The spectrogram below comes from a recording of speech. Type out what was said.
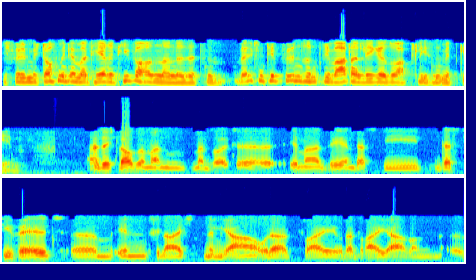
ich will mich doch mit der Materie tiefer auseinandersetzen, welchen Tipp würden Sie einem Privatanleger so abschließend mitgeben? Also ich glaube, man, man sollte immer sehen, dass die, dass die Welt ähm, in vielleicht einem Jahr oder zwei oder drei Jahren äh,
